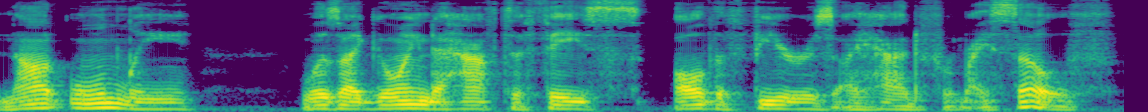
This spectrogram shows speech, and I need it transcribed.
Not only was I going to have to face all the fears I had for myself,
